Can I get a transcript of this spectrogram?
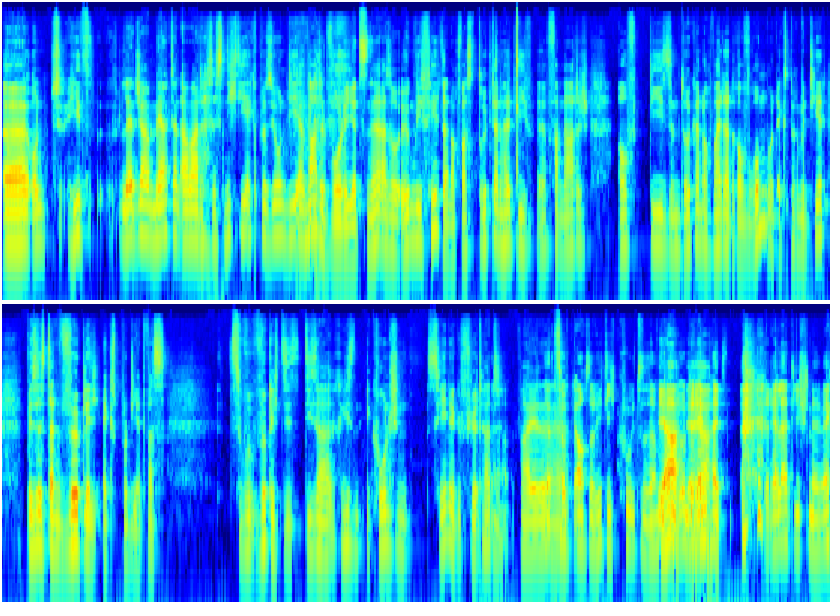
Äh, und Heath Ledger merkt dann aber, das ist nicht die Explosion, die erwartet wurde jetzt. Ne? Also irgendwie fehlt da noch was, drückt dann halt wie äh, fanatisch auf diesem Drücker noch weiter drauf rum und experimentiert, bis es dann wirklich explodiert, was zu wirklich dies- dieser riesen ikonischen Szene geführt hat, Ja. weil Er äh, zuckt auch so richtig cool zusammen Ja, und, und ja, rennt ja. halt relativ schnell weg.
